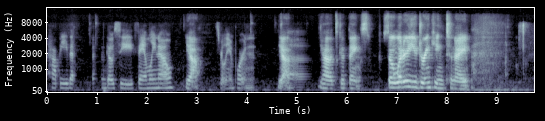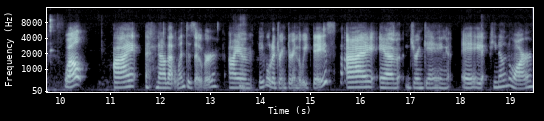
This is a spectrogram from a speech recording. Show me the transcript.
happy that Can go see family now. yeah It's really important. yeah Uh, yeah it's good things so what are you drinking tonight well, I now that Lent is over, I am able to drink during the weekdays. I am drinking a Pinot Noir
